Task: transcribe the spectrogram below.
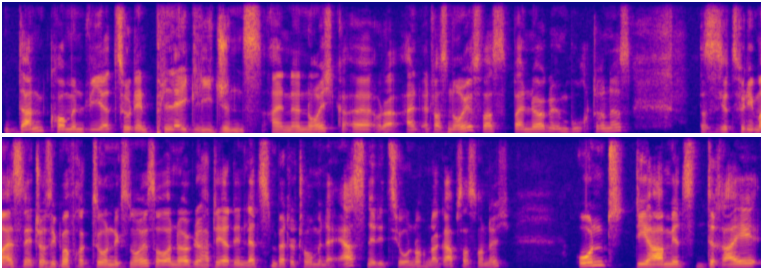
Dann kommen wir zu den Plague Legions. Eine Neuigkeit äh, oder ein, etwas Neues, was bei Nurgle im Buch drin ist. Das ist jetzt für die meisten Age of Sigma-Fraktionen nichts Neues, aber Nurgle hatte ja den letzten Battletome in der ersten Edition noch und da gab es das noch nicht. Und die haben jetzt drei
